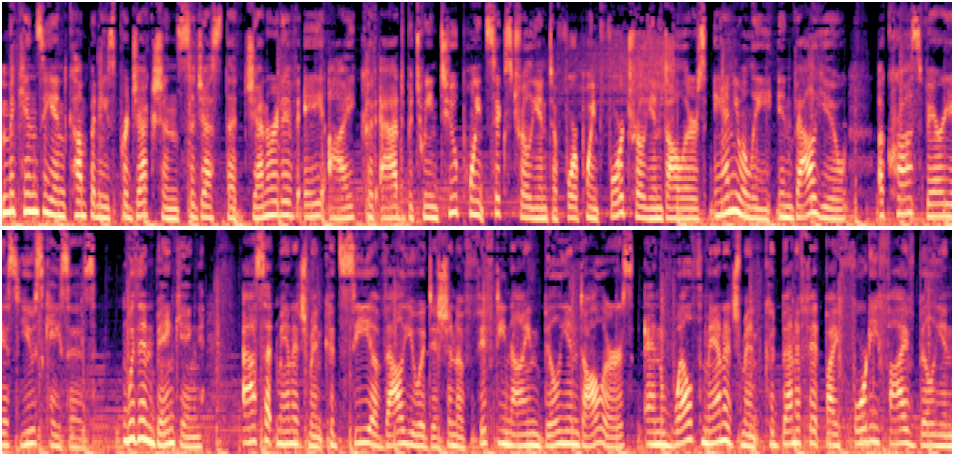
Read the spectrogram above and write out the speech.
McKinsey and Company's projections suggest that generative AI could add between 2.6 trillion to 4.4 trillion dollars annually in value across various use cases. Within banking, asset management could see a value addition of $59 billion and wealth management could benefit by $45 billion.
